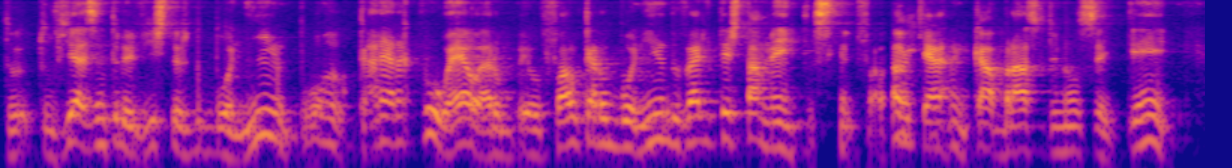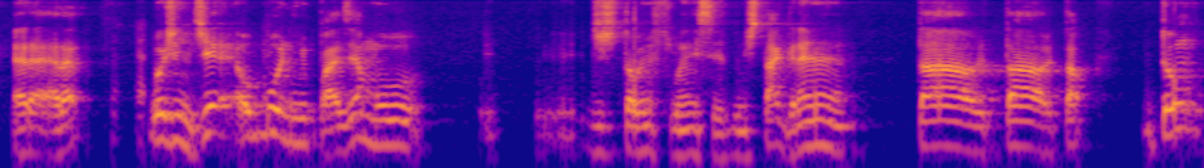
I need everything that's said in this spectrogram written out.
Tu, tu via as entrevistas do Boninho, porra, o cara era cruel. Era, eu falo que era o Boninho do Velho Testamento. Assim, ele falava que ia arrancar braço de não sei quem. Era, era... Hoje em dia é o Boninho Paz e Amor, digital influencer do Instagram, tal e tal e tal. Então,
